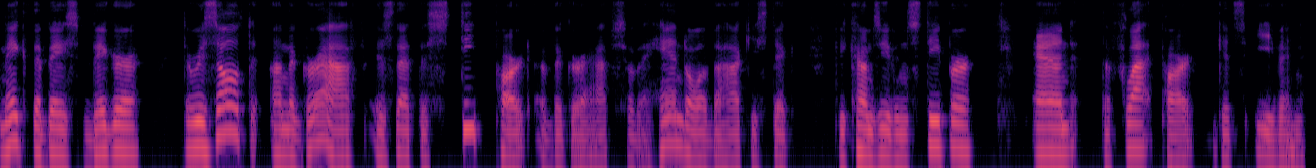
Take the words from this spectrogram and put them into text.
make the base bigger, the result on the graph is that the steep part of the graph, so the handle of the hockey stick, becomes even steeper, and the flat part gets even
